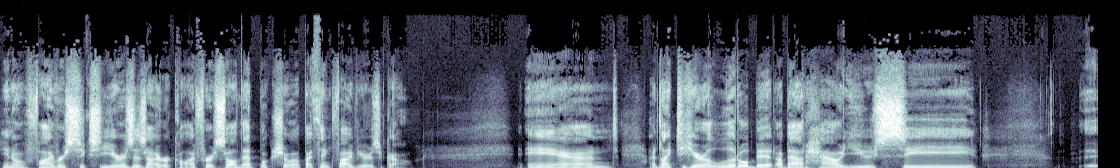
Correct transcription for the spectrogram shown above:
you know, five or six years, as I recall. I first saw that book show up, I think, five years ago. And I'd like to hear a little bit about how you see uh,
